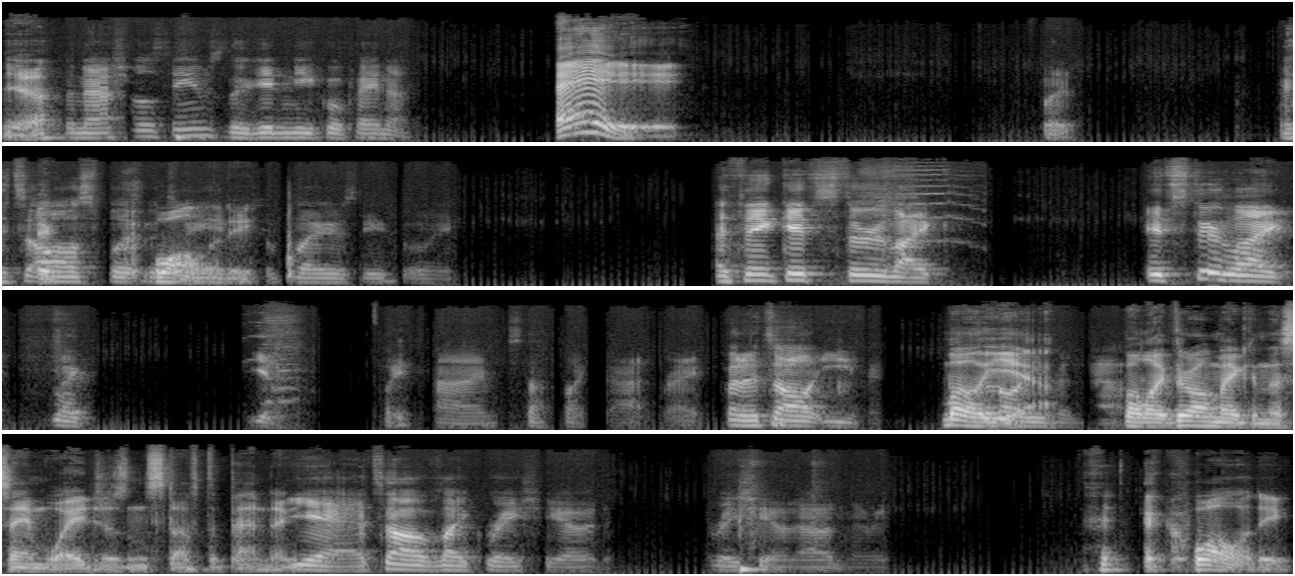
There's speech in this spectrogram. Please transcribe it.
Yeah. the national teams, they're getting equal pay now. Hey. But it's all split Equality. between the players equally. I think it's through like, it's through like like, yeah, play time stuff like? But it's all even. Well, It's yeah, out. but like they're all making the same wages and stuff, depending. yeah, it's all like ratioed, ratioed out and everything. Equality.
